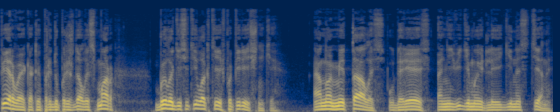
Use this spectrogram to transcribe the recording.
Первое, как и предупреждал Исмар, было десяти локтей в поперечнике. Оно металось, ударяясь о невидимые для Эгина стены.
